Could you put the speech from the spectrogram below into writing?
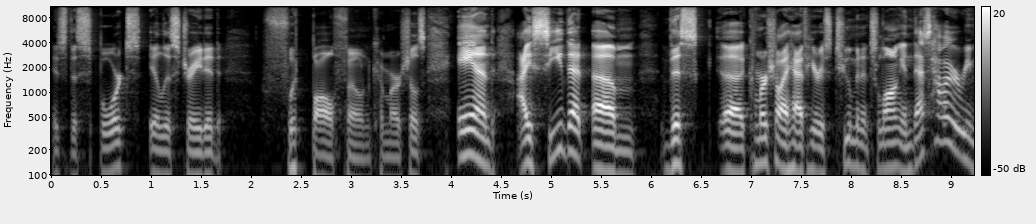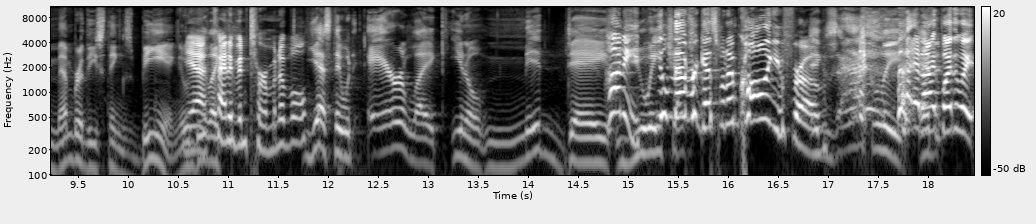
It's the Sports Illustrated football phone commercials. And I see that um, this uh, commercial I have here is two minutes long, and that's how I remember these things being. It would Yeah, be like, kind of interminable. Yes, they would air like, you know, midday. Honey, UHF you'll never guess what I'm calling you from. Exactly. and, I, by the way,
